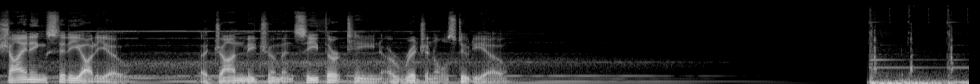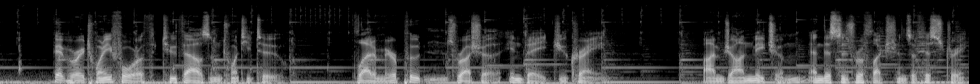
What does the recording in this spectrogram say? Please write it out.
Shining City Audio, a Jon Meacham and C13 original studio. February 24th, 2022. Vladimir Putin's Russia invades Ukraine. I'm Jon Meacham, and this is Reflections of History.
